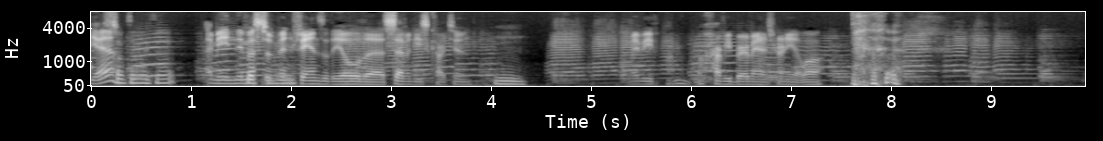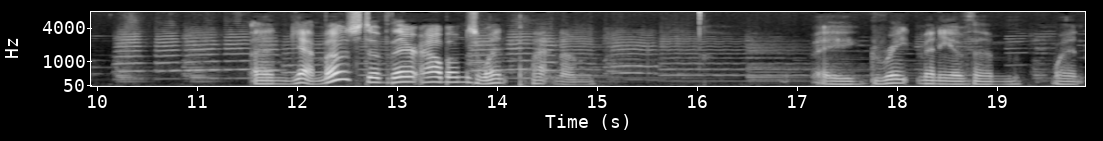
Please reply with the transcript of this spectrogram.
Yeah. something like that? I mean, they must have been years. fans of the old uh, 70s cartoon. Hmm. Maybe Harvey Birdman, attorney at law. and yeah, most of their albums went platinum. A great many of them went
